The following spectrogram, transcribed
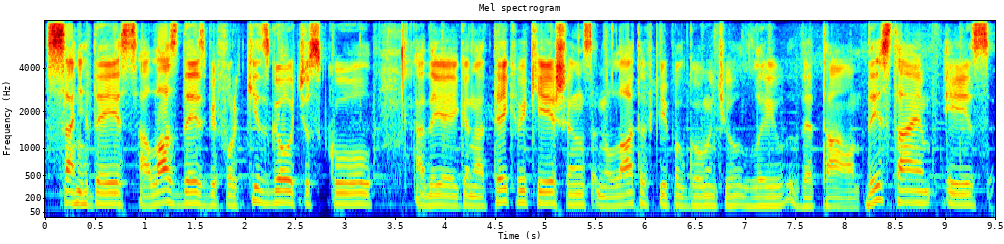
sunny days, uh, last days before kids go to school. Uh, they're gonna take vacations and a lot of people going to leave the town. This time is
